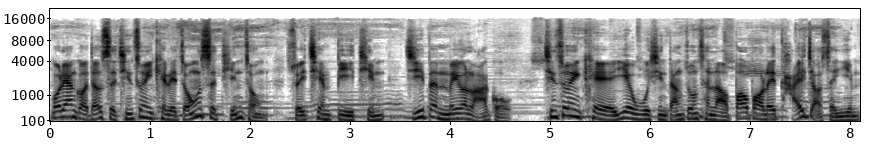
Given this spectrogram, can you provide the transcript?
我两个都是轻松一刻的忠实听众，睡前必听，基本没有落过。轻松一刻也无形当中成了宝宝的胎教声音。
